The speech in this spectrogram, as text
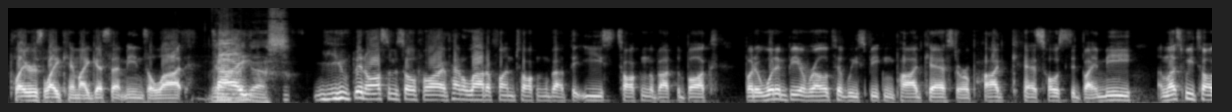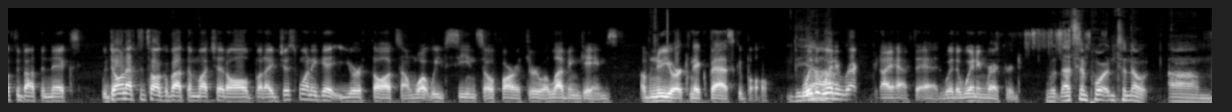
Players like him, I guess that means a lot. Yeah, Ty, I guess. You've been awesome so far. I've had a lot of fun talking about the East, talking about the Bucks but it wouldn't be a relatively speaking podcast or a podcast hosted by me unless we talked about the Knicks. We don't have to talk about them much at all, but I just want to get your thoughts on what we've seen so far through 11 games of New York Knicks basketball. The, with a winning record, I have to add, with a winning record. Well, that's important to note. Um,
